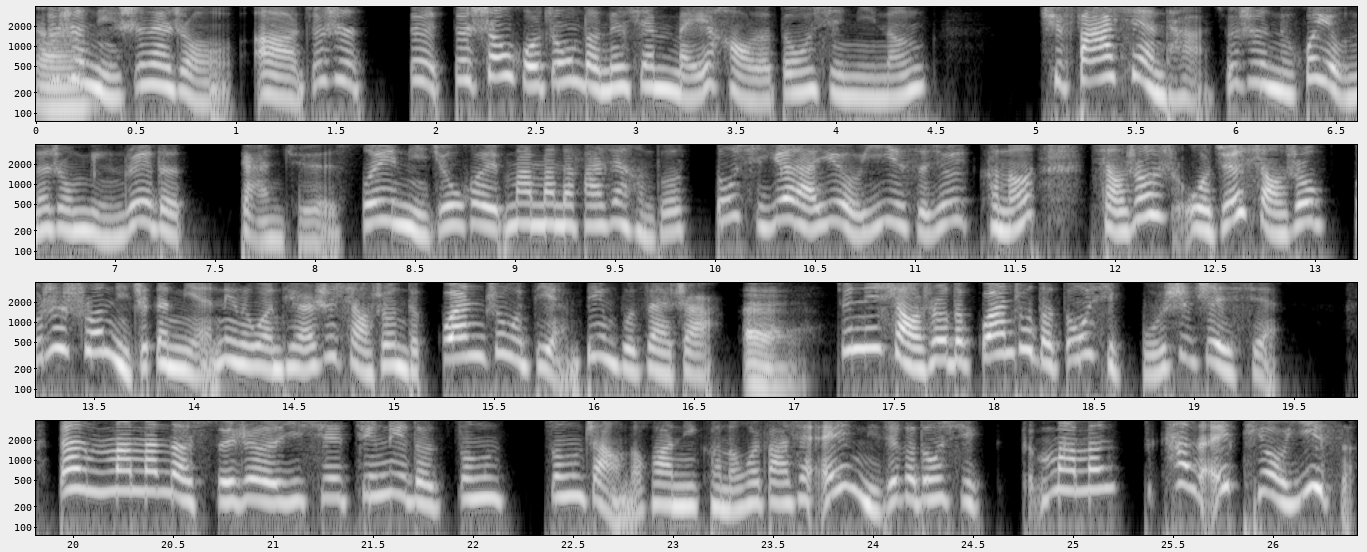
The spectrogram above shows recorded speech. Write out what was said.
就是嗯你是那种啊、就是对对生活中的那些美好的东西，你能去发现它，就是你会有那种敏锐的感觉，所以你就会慢慢的发现很多东西越来越有意思。就可能小时候，我觉得小时候不是说你这个年龄的问题，而是小时候你的关注点并不在这儿。哎，就你小时候的关注的东西不是这些，但是慢慢的随着一些经历的增增长的话，你可能会发现，哎，你这个东西慢慢看着，哎，挺有意思。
